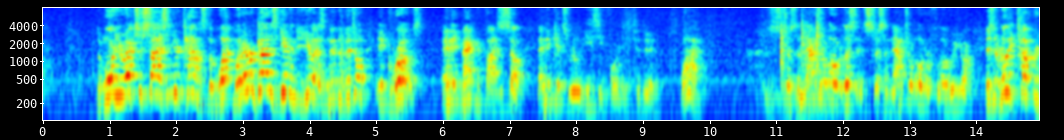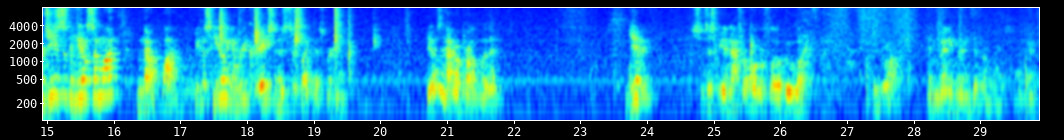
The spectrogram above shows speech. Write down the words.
The more you exercise in your talents, the what whatever God has given to you as an individual, it grows and it magnifies itself, and it gets really easy for you to do. Why? It's just a natural over. Listen, it's just a natural overflow of who you are. Is it really tough for Jesus to heal someone? No. Why? Because healing and recreation is just like this for him. He doesn't have a problem with it. Giving should just be a natural overflow of who what? Who you are. In many, many different ways.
